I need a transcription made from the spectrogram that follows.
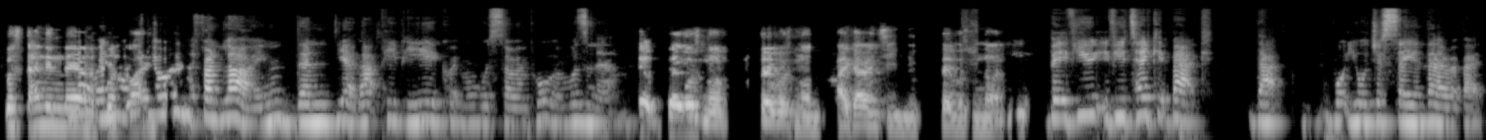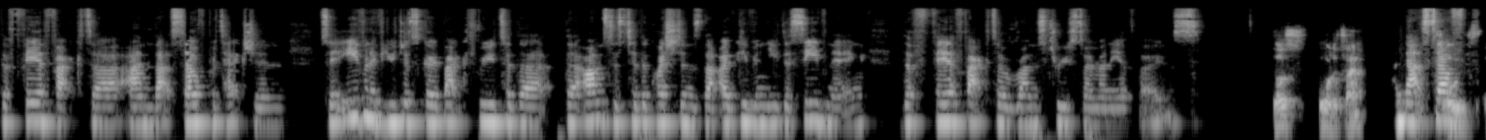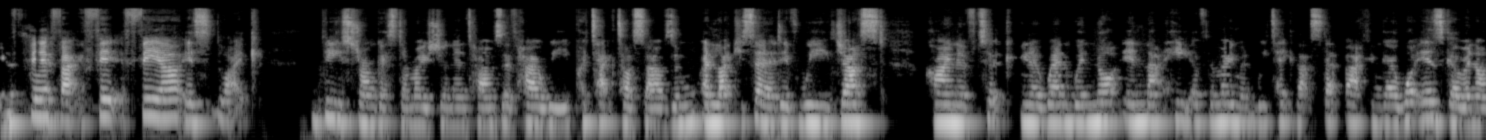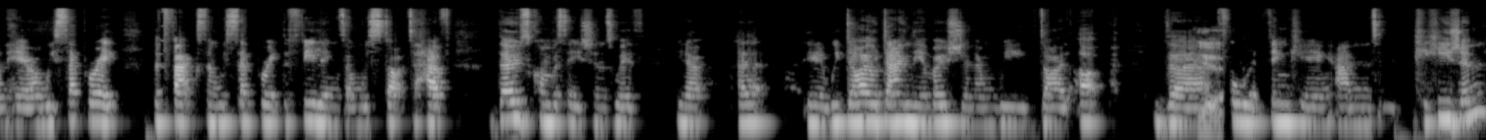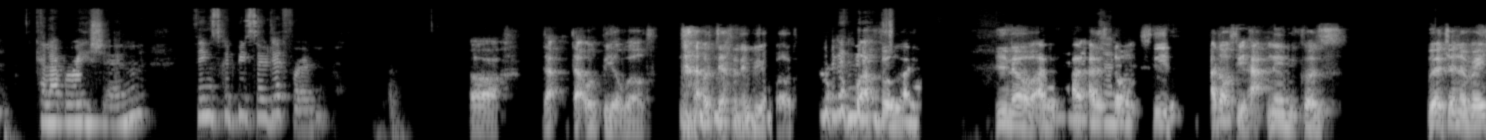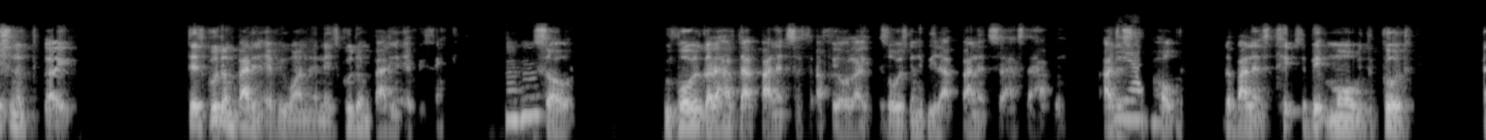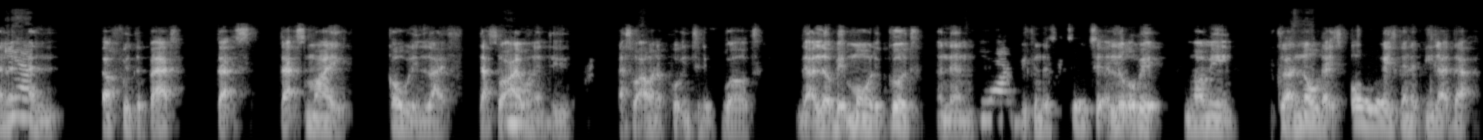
We're standing there yeah, on the front line. You're on the front line, then yeah, that PPE equipment was so important, wasn't it? There, there was none. There was none. I guarantee you, there was none. But if you if you take it back, that what you're just saying there about the fear factor and that self protection. So even if you just go back through to the the answers to the questions that I've given you this evening, the fear factor runs through so many of those. Does all the time. And that self fear fact fear, fear is like the strongest emotion in terms of how we protect ourselves. And, and like you said, if we just kind of took, you know, when we're not in that heat of the moment, we take that step back and go, what is going on here? And we separate the facts and we separate the feelings and we start to have those conversations with, you know, uh, you know, we dial down the emotion and we dial up the yeah. forward thinking and cohesion, collaboration, things could be so different. Uh, that that would be a world. that would definitely be a world. I feel like you know, I, I, I just don't see it. I don't see it happening because we're a generation of like there's good and bad in everyone, and there's good and bad in everything. Mm-hmm. So we've always got to have that balance. I feel like there's always going to be that balance that has to happen. I just yeah. hope the balance tips a bit more with the good, and yeah. and stuff with the bad. That's that's my goal in life. That's what mm-hmm. I want to do. That's what I want to put into this world a little bit more the good, and then yeah. we can just tilt it a little bit. You know what I mean? Because I know that it's always going to be like that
